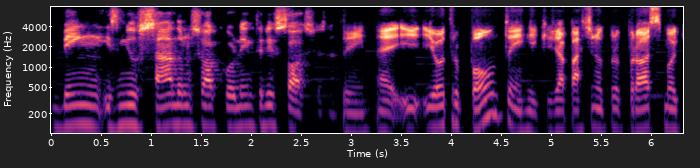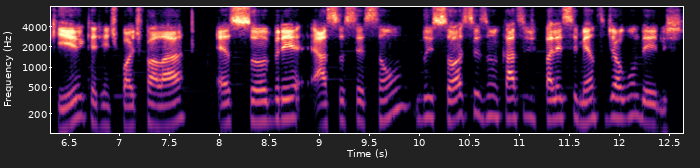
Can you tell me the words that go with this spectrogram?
bem esmiuçado no seu acordo entre sócios. Né? Sim. É, e, e outro ponto, Henrique, já partindo para o próximo aqui, que a gente pode falar é sobre a sucessão dos sócios no caso de falecimento de algum deles.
